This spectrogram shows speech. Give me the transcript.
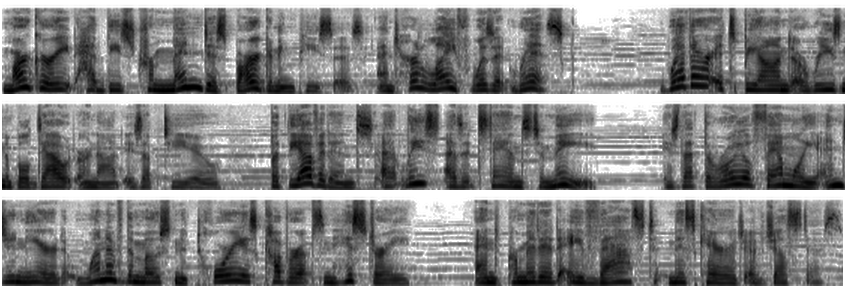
Marguerite had these tremendous bargaining pieces, and her life was at risk. Whether it's beyond a reasonable doubt or not is up to you, but the evidence, at least as it stands to me, is that the royal family engineered one of the most notorious cover ups in history and permitted a vast miscarriage of justice.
